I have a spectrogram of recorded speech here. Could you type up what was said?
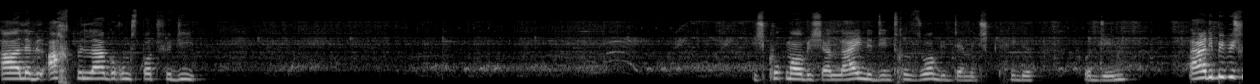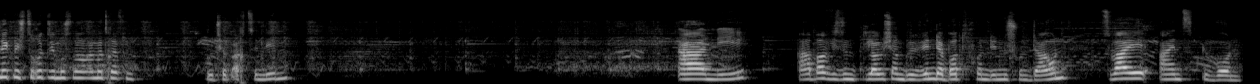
ah, Level 8 Belagerungsbot für die. Ich guck mal, ob ich alleine den Tresor gedamaged kriege von denen. Ah, die Bibi schlägt mich zurück. Sie muss noch einmal treffen. Gut, ich habe 18 Leben. Ah, nee. Aber wir sind, glaube ich, am Gewinn. Der Bot von denen ist schon down. 2, 1 gewonnen.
